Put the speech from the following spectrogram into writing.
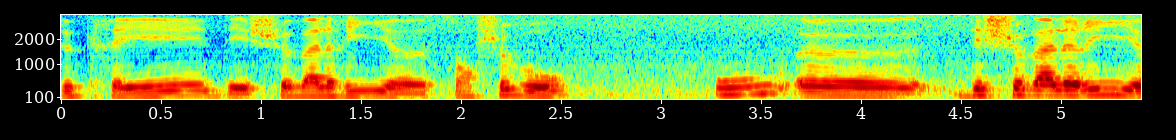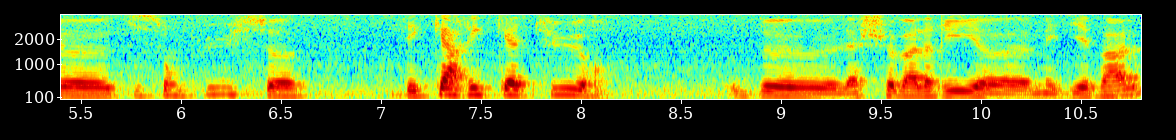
de créer des chevaleries euh, sans chevaux ou euh, des chevaleries qui sont plus des caricatures de la chevalerie médiévale,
